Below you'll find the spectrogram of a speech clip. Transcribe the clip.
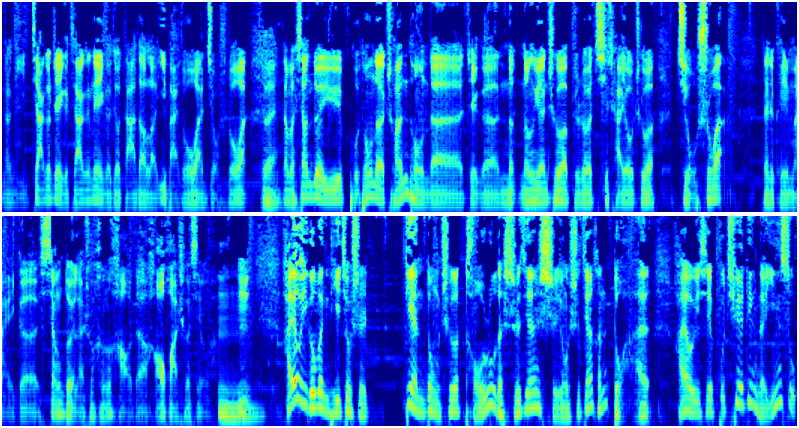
那你加个这个加个那个就达到了一百多万、九十多万。对，那么相对于普通的传统的这个能能源车，比如说汽柴油车，九十万，那就可以买一个相对来说很好的豪华车型了。嗯嗯，还有一个问题就是。电动车投入的时间、使用时间很短，还有一些不确定的因素。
